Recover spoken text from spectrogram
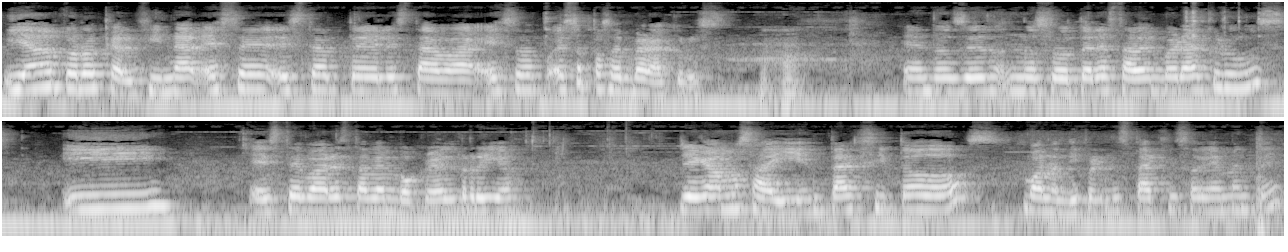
y ya me acuerdo que al final, ese, este hotel estaba, eso, eso pasó en Veracruz. Ajá. Entonces nuestro hotel estaba en Veracruz y este bar estaba en Boca del Río. Llegamos ahí en taxi todos, bueno, en diferentes taxis obviamente.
